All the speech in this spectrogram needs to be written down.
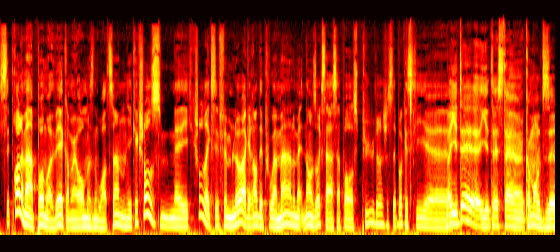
C'est probablement pas mauvais comme un Holmes and Watson. Il y a quelque chose, mais il y a quelque chose avec ces films-là à grand déploiement. là. maintenant, on dirait que ça, ça passe plus. Là. Je sais pas qu'est-ce qui. euh, Ben, il était, il était, c'était un, comme on le disait,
